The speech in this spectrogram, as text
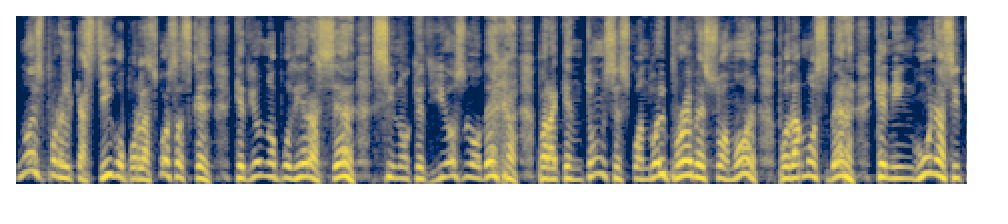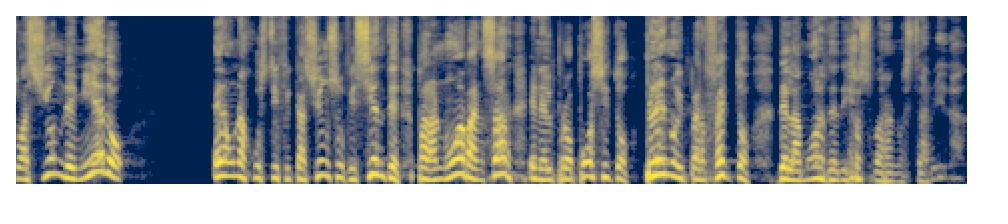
no es por el castigo, por las cosas que, que, Dios no pudiera hacer, sino que Dios lo deja para que entonces cuando Él pruebe su amor podamos ver que ninguna situación de miedo era una justificación suficiente para no avanzar en el propósito pleno y perfecto del amor de Dios para nuestra vida.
